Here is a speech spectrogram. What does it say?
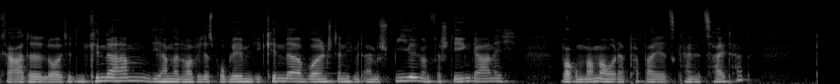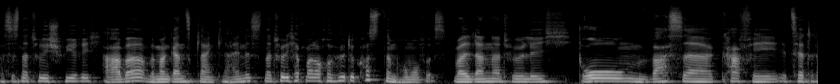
Gerade Leute, die Kinder haben, die haben dann häufig das Problem, die Kinder wollen ständig mit einem spielen und verstehen gar nicht, warum Mama oder Papa jetzt keine Zeit hat. Das ist natürlich schwierig. Aber wenn man ganz klein klein ist, natürlich hat man auch erhöhte Kosten im Homeoffice, weil dann natürlich Strom, Wasser, Kaffee etc.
